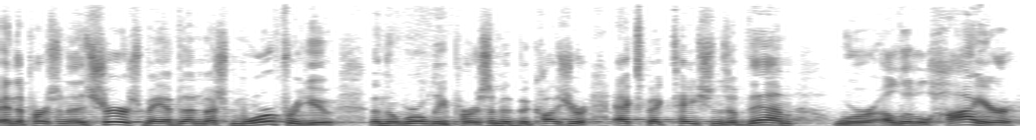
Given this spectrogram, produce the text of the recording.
And the person in the church may have done much more for you than the worldly person, but because your expectations of them were a little higher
